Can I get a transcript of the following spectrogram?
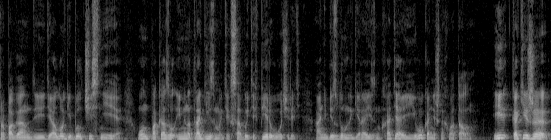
пропаганде и идеологии был честнее. Он показывал именно трагизм этих событий в первую очередь а не бездумный героизм, хотя и его, конечно, хватало. И какие же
